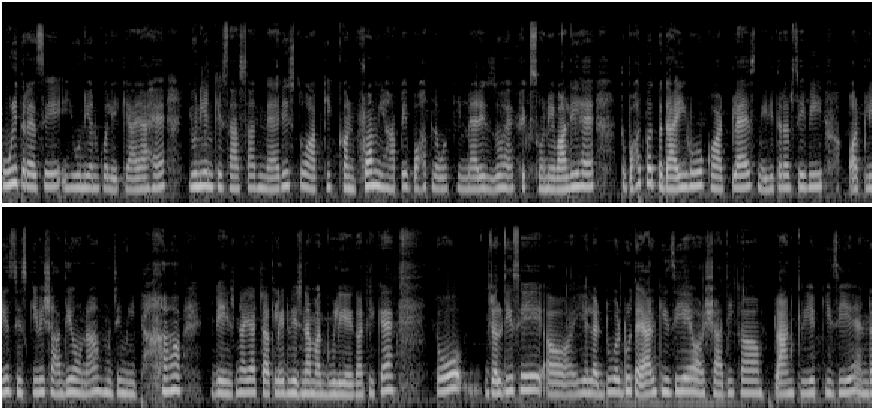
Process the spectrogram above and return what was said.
पूरी तरह से यूनियन को लेके आया है। यूनियन के साथ साथ मैरिज तो आपकी कंफर्म यहाँ पे बहुत लोगों की मैरिज जो है फिक्स होने वाली है। तो बहुत बहुत बधाई हो गॉड प्लेस मेरी तरफ़ से भी। और प्लीज़ जिसकी भी शादी हो ना, मुझे मीठा भेजना या चॉकलेट भेजना मत भूलिएगा, ठीक है? तो जल्दी से ये लड्डू वड्डू तैयार कीजिए और शादी का प्लान क्रिएट कीजिए। एंड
